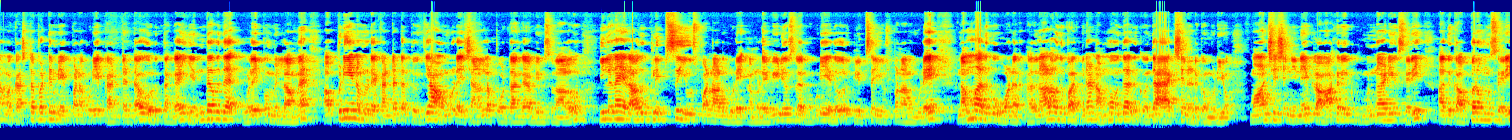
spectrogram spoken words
நம்ம கஷ்டப்பட்டு மேக் பண்ணக்கூடிய கண்டென்ட்டாக ஒருத்தங்க எந்தவித உழைப்பும் இல்லாமல் அப்படியே நம்மளுடைய கண்டென்ட்டை தூக்கி அவங்களுடைய சேனலில் போட்டாங்க அப்படின்னு சொன்னாலும் இல்லைன்னா ஏதாவது கிளிப்ஸ் யூஸ் பண்ணாலும் கூட நம்மளுடைய வீடியோஸில் இருக்கக்கூடிய ஏதோ ஒரு கிளிப்ஸை யூஸ் பண்ணாலும் கூட நம்ம அதுக்கு ஓனர் அதனால வந்து பார்த்தீங்கன்னா நம்ம வந்து அதுக்கு வந்து ஆக்ஷன் எடுக்க முடியும். மான்சேஷன் இணைப்பில் ஆகிறதுக்கு முன்னாடியும் சரி அதுக்கு அப்புறமும் சரி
